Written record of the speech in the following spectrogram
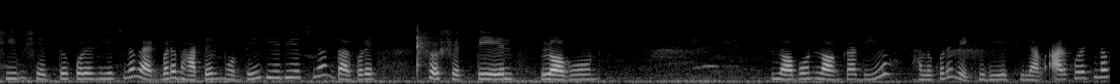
শিম সেদ্ধ করে নিয়েছিলাম। একবারে ভাতের মধ্যেই দিয়ে দিয়েছিলাম। তারপরে সর্ষের তেল, লবণ লবণ, লঙ্কা দিয়ে ভালো করে মেখে দিয়েছিলাম আর করেছিলাম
